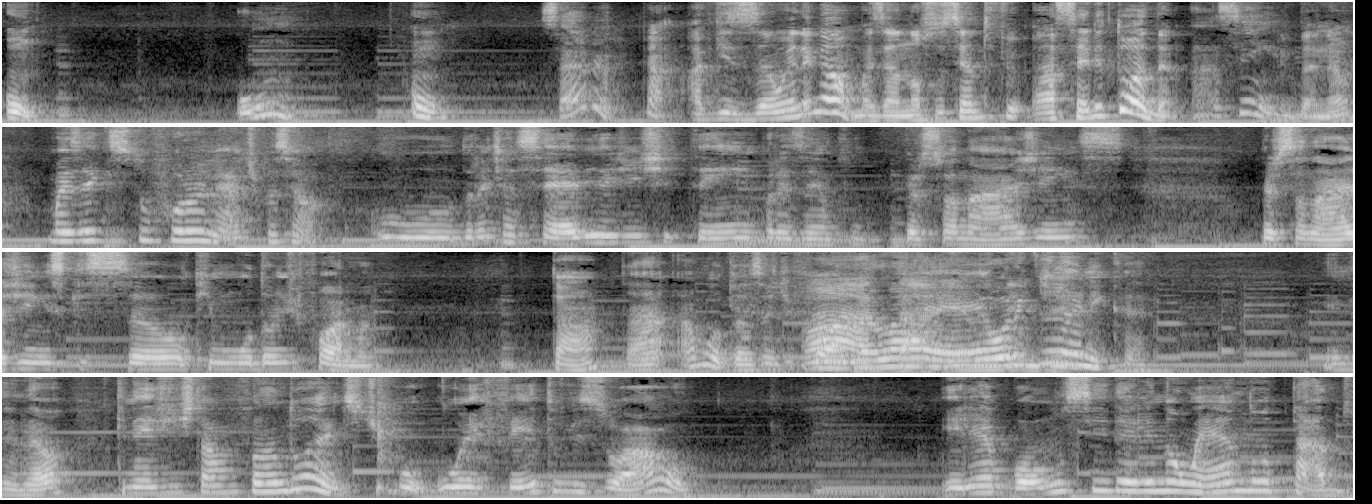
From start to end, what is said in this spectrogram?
um. Um? Um. Sério? Ah, a visão é legal, mas ela não sustenta a série toda. Ah, sim. Entendeu? Mas é que se tu for olhar, tipo assim, ó, o, durante a série a gente tem, por exemplo, personagens. Personagens que são. que mudam de forma. Tá. tá? A mudança de forma Ah, ela tá, é entendi. orgânica. Entendeu? Que nem a gente tava falando antes. Tipo, o efeito visual, ele é bom se ele não é notado.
